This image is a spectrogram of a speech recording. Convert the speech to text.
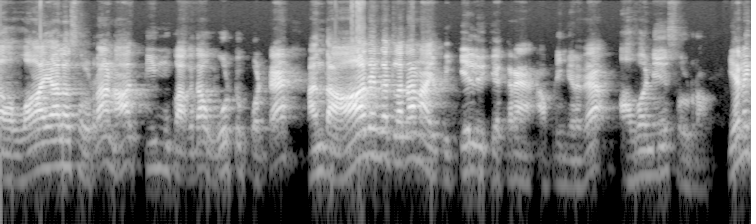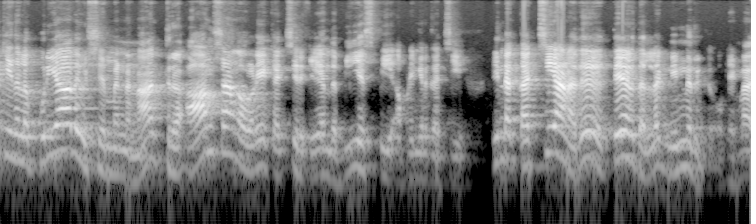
அவன் வாயால சொல்றான் நான் திமுகவுக்கு தான் ஓட்டு போட்டேன். அந்த ஆதங்கத்துல தான் நான் இப்படி கேள்வி கேட்கிறேன் அப்படிங்கிறத அவனே சொல்றான். எனக்கு இதுல புரியாத விஷயம் என்னன்னா திரு ஆம்சாங் அவருடைய கட்சி இருக்கு இந்த பிஎஸ்பி அப்படிங்கிற கட்சி. இந்த கட்சியானது தேர்தல்ல நின்னு இருக்கு ஓகேங்களா?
